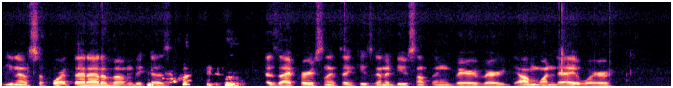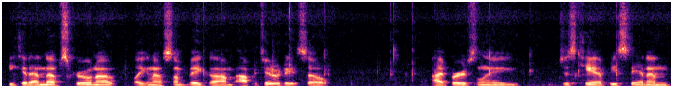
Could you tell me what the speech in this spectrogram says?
you know support that out of him because because I personally think he's going to do something very very dumb one day where he could end up screwing up like you know some big um, opportunity. So I personally just can't be standing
